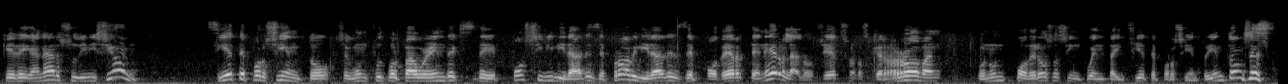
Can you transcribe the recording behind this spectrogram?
que de ganar su división. 7% según Football Power Index de posibilidades, de probabilidades de poder tenerla. Los Jets son los que roban con un poderoso 57%. Y entonces,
